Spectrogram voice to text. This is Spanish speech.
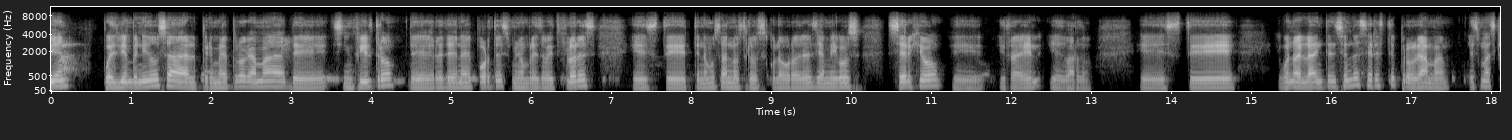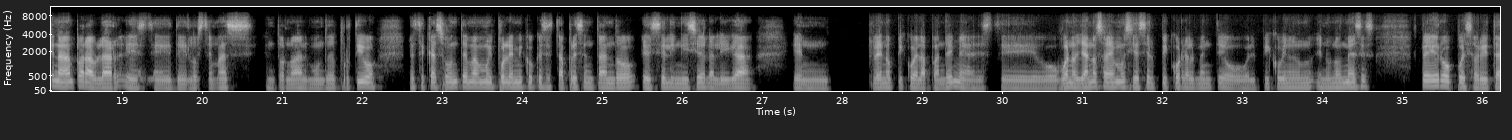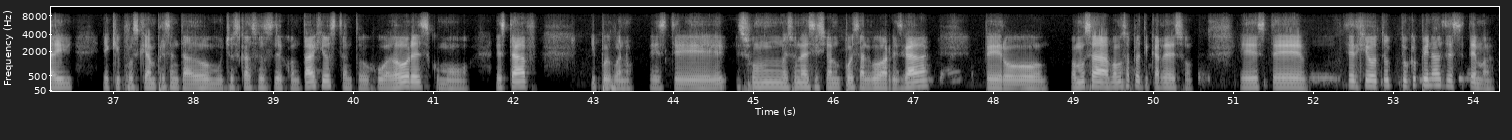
Bien, pues bienvenidos al primer programa de Sin Filtro de RDN Deportes. Mi nombre es David Flores. Este, tenemos a nuestros colaboradores y amigos Sergio, eh, Israel y Eduardo. Este, bueno, la intención de hacer este programa es más que nada para hablar este, de los temas en torno al mundo deportivo. En este caso, un tema muy polémico que se está presentando es el inicio de la liga en pleno pico de la pandemia. Este, o bueno, ya no sabemos si es el pico realmente o el pico viene en, unos meses, pero pues ahorita hay equipos que han presentado muchos casos de contagios, tanto jugadores como staff. Y pues bueno, este es, un, es una decisión pues algo arriesgada, pero vamos a, vamos a platicar de eso. Este, Sergio, ¿tú, ¿tú qué opinas de este tema?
